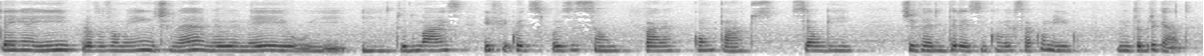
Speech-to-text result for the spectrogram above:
tem aí provavelmente né, meu e-mail e, e tudo mais, e fico à disposição para contatos se alguém tiver interesse em conversar comigo. Muito obrigada.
